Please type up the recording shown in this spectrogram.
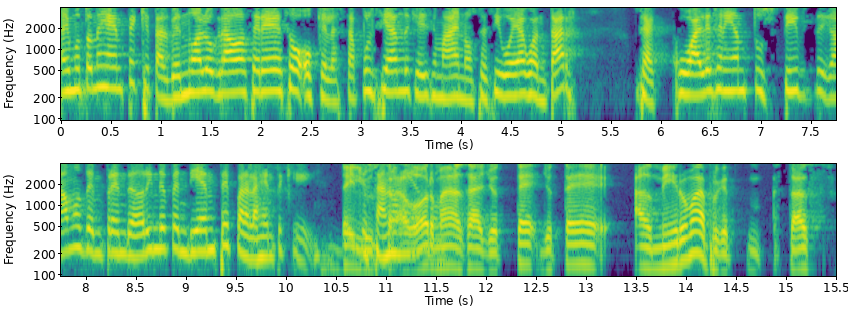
Hay un montón de gente que tal vez no ha logrado hacer eso o que la está pulseando y que dice, madre, no sé si voy a aguantar. O sea, ¿cuáles serían tus tips, digamos, de emprendedor independiente para la gente que, De que ilustrador, ma, o sea, yo te, yo te admiro, ma, porque estás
